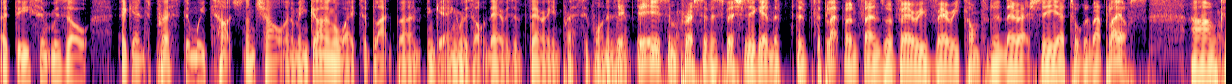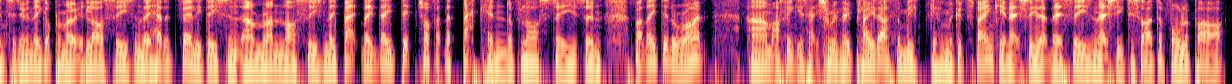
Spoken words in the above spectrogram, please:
a decent result against Preston. We touched on Charlton. I mean, going away to Blackburn and getting a result there is a very impressive one, isn't it? It, it is impressive, especially again, the, the, the, Blackburn fans were very, very confident. They're actually uh, talking about playoffs playoffs. Um, considering they got promoted last season, they had a fairly decent um, run last season. They back they, they dipped off at the back end of last season, but they did all right. Um, I think it's actually when they played us and we gave them a good spanking actually that their season actually decided to fall apart.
